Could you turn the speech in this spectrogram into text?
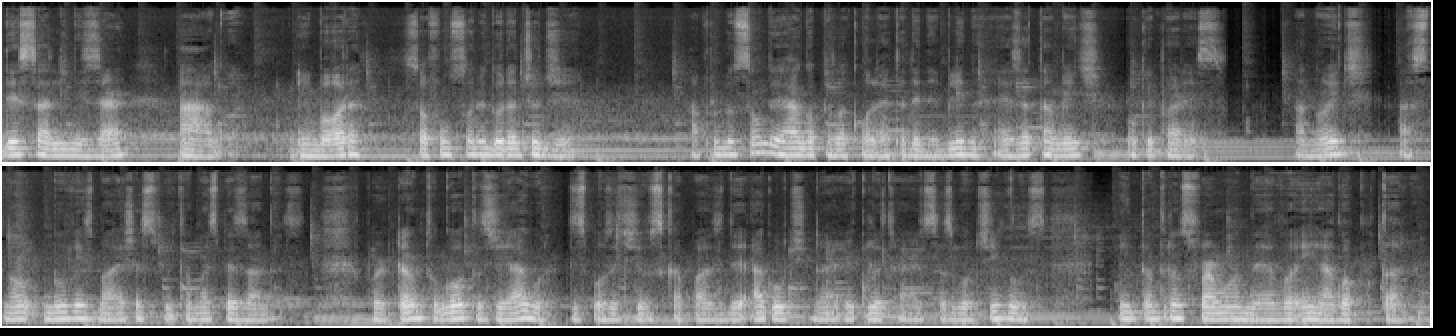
dessalinizar a água, embora só funcione durante o dia. A produção de água pela coleta de neblina é exatamente o que parece. À noite, as nuvens baixas ficam mais pesadas. Portanto, gotas de água, dispositivos capazes de aglutinar e coletar essas gotículas, então transformam a névoa em água potável.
